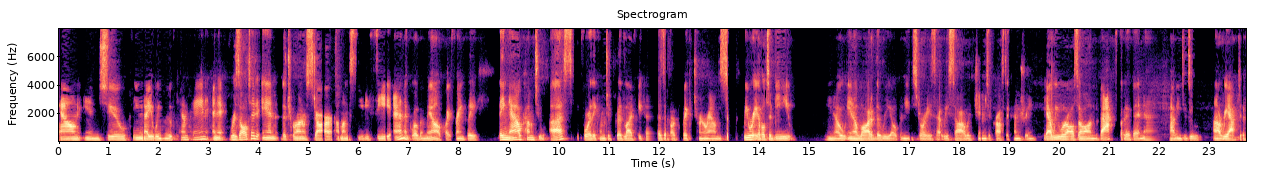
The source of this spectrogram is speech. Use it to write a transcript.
down into the United We Move campaign, and it resulted in the Toronto Star amongst CBC and the Globe and Mail. Quite frankly, they now come to us before they come to Good Life because of our quick turnaround. So we were able to be you know, in a lot of the reopening stories that we saw with gyms across the country. Yeah, we were also on the back foot of it and having to do uh, reactive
